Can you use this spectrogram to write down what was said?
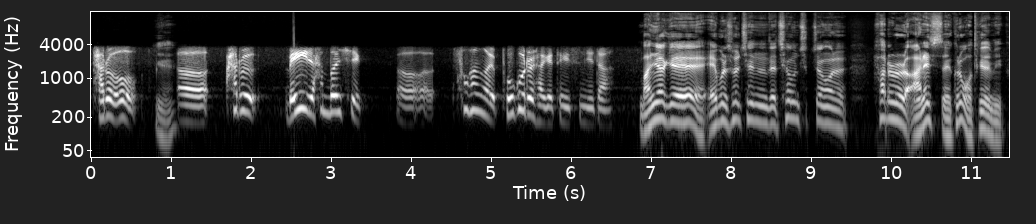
바로 예. 어, 하루 매일 한 번씩 어, 상황을 보고를 하게 돼 있습니다. 만약에 앱을 설치했는데 체온 측정을 하루를 안 했어요. 그럼 어떻게 됩니까?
